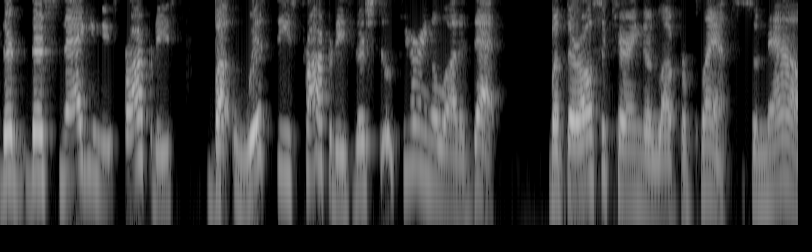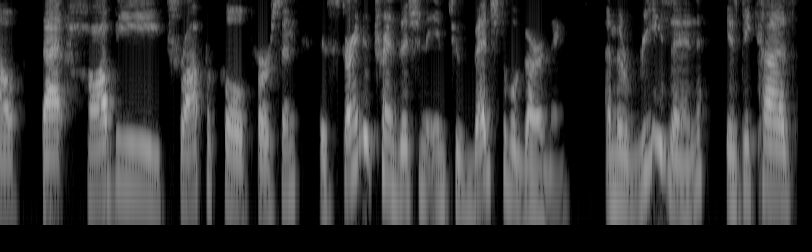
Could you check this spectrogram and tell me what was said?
they're they're snagging these properties, but with these properties, they're still carrying a lot of debt, but they're also carrying their love for plants. So now that hobby tropical person is starting to transition into vegetable gardening. And the reason is because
